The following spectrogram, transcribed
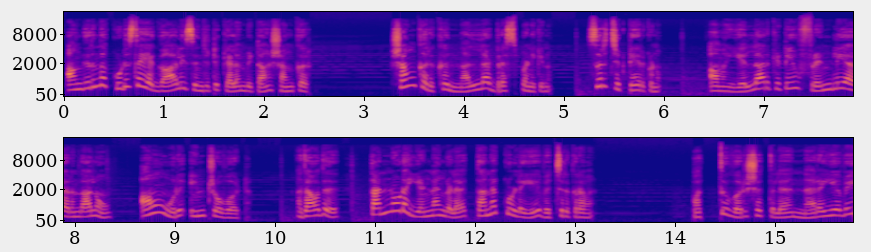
அங்கிருந்த குடிசைய காலி செஞ்சுட்டு கிளம்பிட்டான் சங்கர். சங்கருக்கு நல்லா ட்ரெஸ் பண்ணிக்கணும். சிரிச்சுக்கிட்டே இருக்கணும். அவன் எல்லார்கிட்டயும் ஃப்ரெண்ட்லியா இருந்தாலும் அவன் ஒரு இன்ட்ரோவர்ட் அதாவது தன்னோட எண்ணங்களை தனக்குள்ளேயே வச்சிருக்கிறவன். பத்து வருஷத்துல நிறையவே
